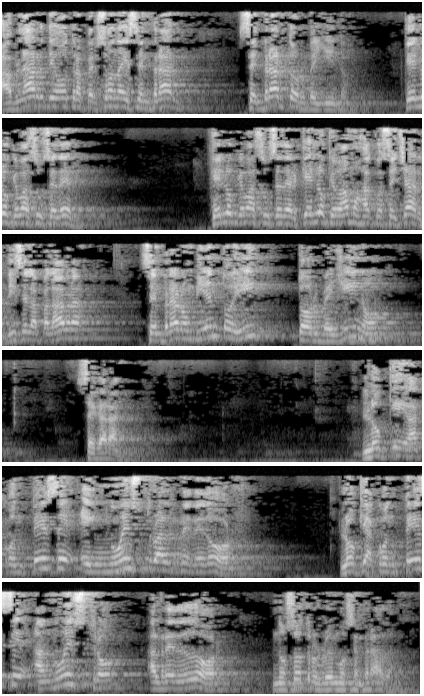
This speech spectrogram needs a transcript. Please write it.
Hablar de otra persona es sembrar, sembrar torbellino. ¿Qué es lo que va a suceder? ¿Qué es lo que va a suceder? ¿Qué es lo que vamos a cosechar? Dice la palabra, sembraron viento y torbellino segarán. Lo que acontece en nuestro alrededor, lo que acontece a nuestro alrededor, nosotros lo hemos sembrado.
